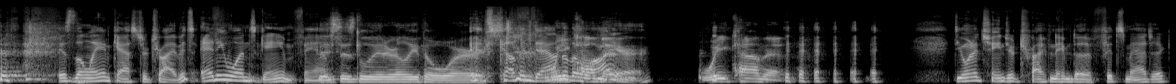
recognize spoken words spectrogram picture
is the Lancaster tribe. It's anyone's game, fam. This is literally the worst. it's coming down We to the coming. wire. We coming. Do you want to change your tribe name to Fitzmagic?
